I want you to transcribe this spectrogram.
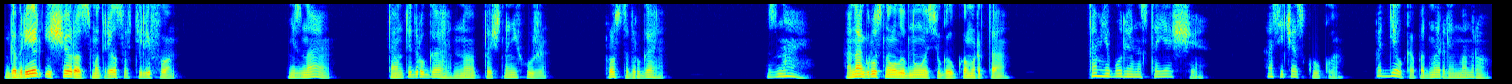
Габриэль еще раз смотрелся в телефон. «Не знаю. Там ты другая, но точно не хуже. Просто другая. Знаю. Она грустно улыбнулась уголком рта. Там я более настоящая. А сейчас кукла. Подделка под Мерлин Монро.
